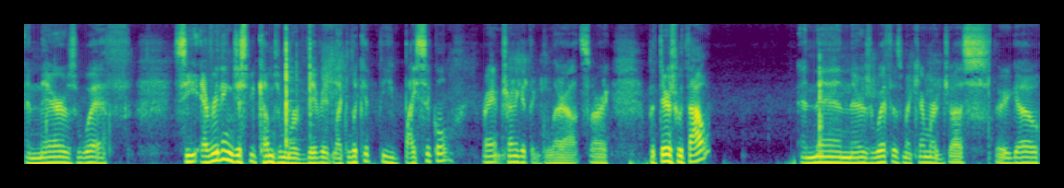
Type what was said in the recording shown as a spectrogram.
and there's with. See, everything just becomes more vivid. Like look at the bicycle, right? I'm trying to get the glare out, sorry. But there's without and then there's with as my camera adjusts. There you go.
